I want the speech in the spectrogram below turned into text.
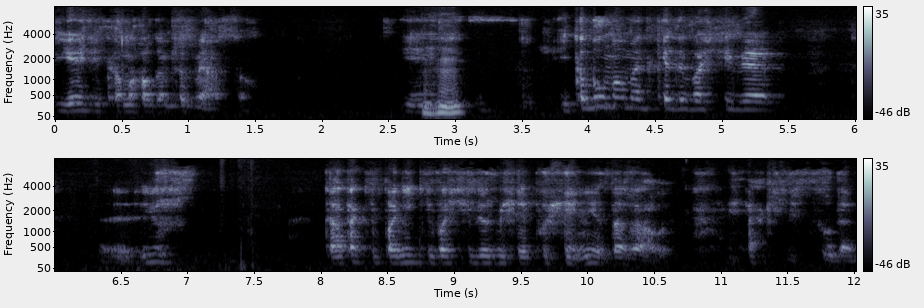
jeździć samochodem przez miasto. I, Mhm. I to był moment, kiedy właściwie e, już te ataki paniki właściwie już mi się później nie zdarzały. Jakimś cudem.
